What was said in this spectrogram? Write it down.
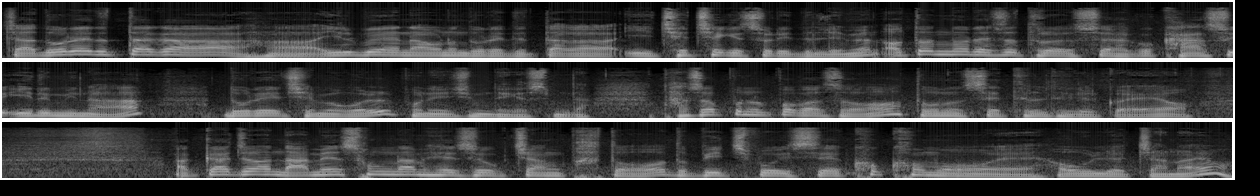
자, 노래 듣다가, 아, 일부에 나오는 노래 듣다가 이 재채기 소리 들리면 어떤 노래에서 들었어요 하고 가수 이름이나 노래 제목을 보내주시면 되겠습니다. 다섯 분을 뽑아서 도넛 세트를 드릴 거예요. 아까 저 남해 성남 해수욕장 파도 더 비치보이스의 코코모에 어울렸잖아요.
